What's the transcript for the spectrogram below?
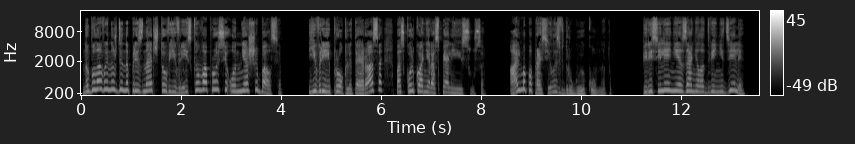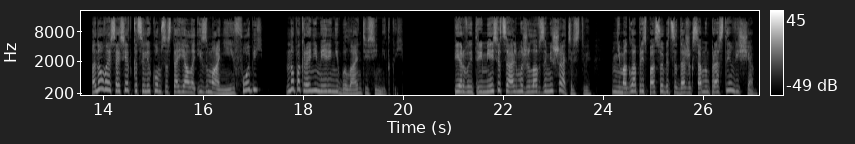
но была вынуждена признать, что в еврейском вопросе он не ошибался. Евреи — проклятая раса, поскольку они распяли Иисуса. Альма попросилась в другую комнату. Переселение заняло две недели, а новая соседка целиком состояла из мании и фобий, но, по крайней мере, не была антисемиткой. Первые три месяца Альма жила в замешательстве, не могла приспособиться даже к самым простым вещам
